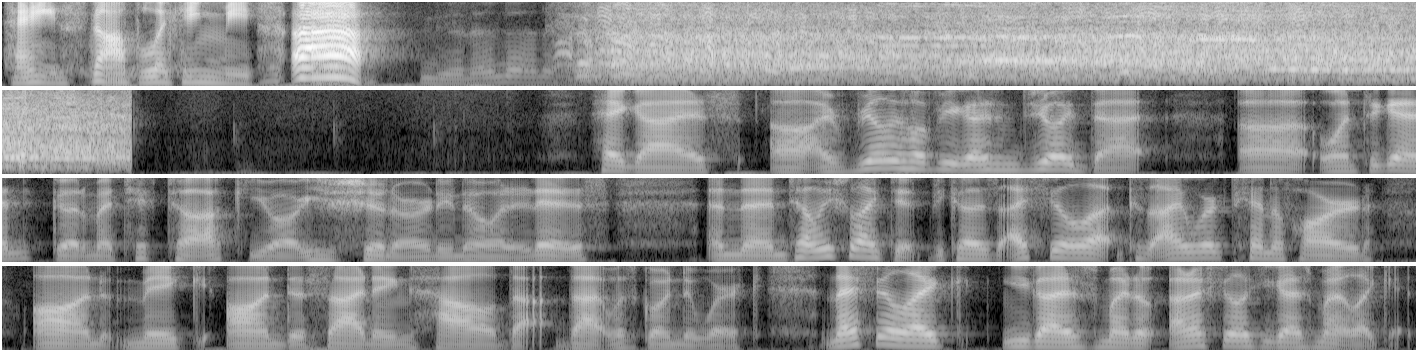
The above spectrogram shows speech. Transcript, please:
Hey, stop licking me. Ah! No, no, no. Hey guys, uh, I really hope you guys enjoyed that. Uh, once again, go to my TikTok. You are you should already know what it is, and then tell me if you liked it because I feel because I worked kind of hard on make on deciding how that that was going to work, and I feel like you guys might and I feel like you guys might like it.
